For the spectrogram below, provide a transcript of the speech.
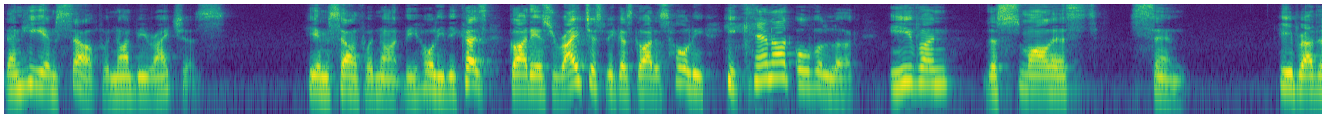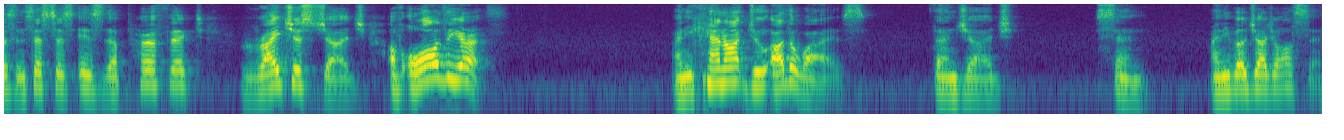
then he himself would not be righteous. He himself would not be holy. Because God is righteous, because God is holy, he cannot overlook even the smallest sin. He, brothers and sisters, is the perfect, righteous judge of all the earth. And he cannot do otherwise than judge sin. And he will judge all sin.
